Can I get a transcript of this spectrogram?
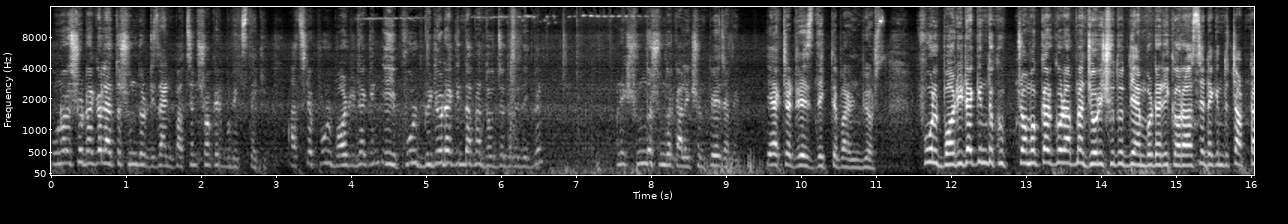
পনেরোশো টাকা হলে এত সুন্দর ডিজাইন পাচ্ছেন শখের বুটিক্স থেকে। আজকে ফুল বডিটা কিন্তু এই ফুল ভিডিওটা কিন্তু আপনার ধৈর্য ধরে দেখবেন। অনেক সুন্দর সুন্দর কালেকশন পেয়ে যাবেন। এই একটা ড্রেস দেখতে পারেন বিয়ার্স ফুল বডিটা কিন্তু খুব চমৎকার করে আপনার জরি সুতো দিয়ে এম্ব্রয়ডারি করা আছে। এটা কিন্তু চারটা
